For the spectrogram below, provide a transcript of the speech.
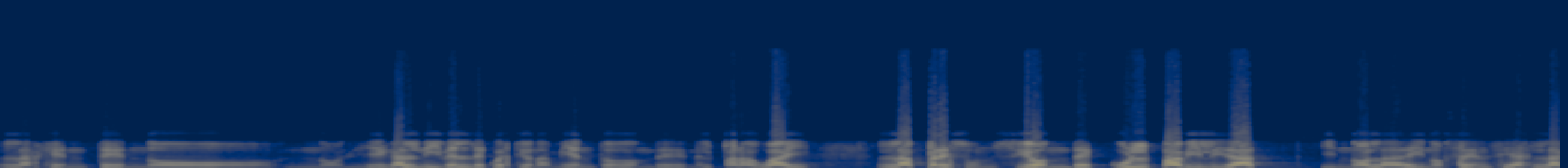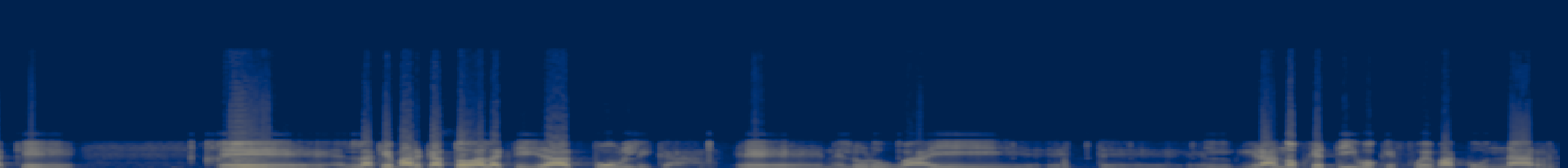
la gente no, no llega al nivel de cuestionamiento donde en el Paraguay la presunción de culpabilidad y no la de inocencia es la que eh, la que marca toda la actividad pública. Eh, en el Uruguay, este, el gran objetivo que fue vacunar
